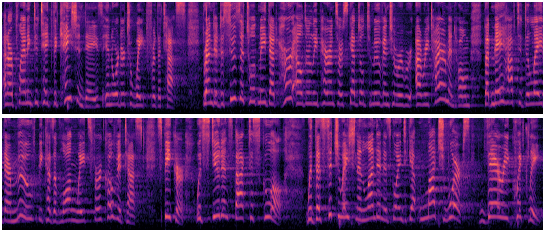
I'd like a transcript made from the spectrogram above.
and are planning to take vacation days in order to wait for the tests. Brenda D'Souza told me that her elderly parents are scheduled to move into a, a retirement home but may have to delay delay their move because of long waits for a COVID test. Speaker, with students back to school, with the situation in London is going to get much worse very quickly.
